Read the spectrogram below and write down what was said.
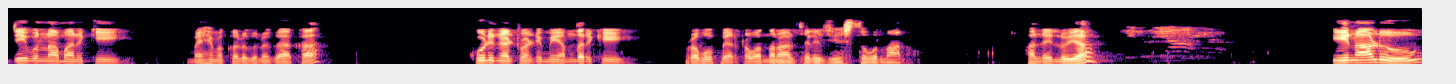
దేవుని నామానికి మహిమ కలుగునుగాక. కూడినటువంటి మీ అందరికీ ప్రభు పేరట వందనాలు తెలియజేస్తూ ఉన్నాను. హల్లెలూయా. ఈనాడు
